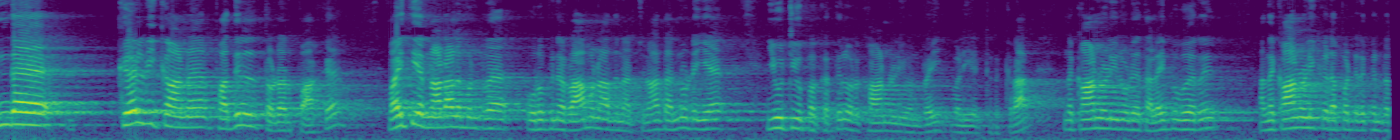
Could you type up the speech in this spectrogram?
இந்த கேள்விக்கான பதில் தொடர்பாக வைத்தியர் நாடாளுமன்ற உறுப்பினர் ராமநாதன் அர்ச்சுனா தன்னுடைய யூடியூப் பக்கத்தில் ஒரு காணொளி ஒன்றை வெளியிட்டிருக்கிறார். அந்த காணொளியினுடைய தலைப்பு வேறு அந்த காணொளிக்கு இடப்பட்டிருக்கின்ற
